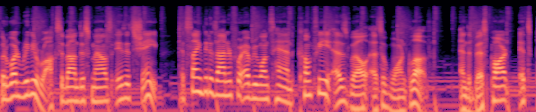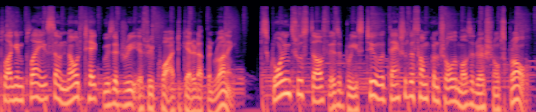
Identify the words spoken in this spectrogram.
But what really rocks about this mouse is its shape. It's like they designed it for everyone's hand, comfy as well as a worn glove. And the best part, it's plug and play so no tech wizardry is required to get it up and running. Scrolling through stuff is a breeze too thanks to the thumb control multi-directional scroll.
